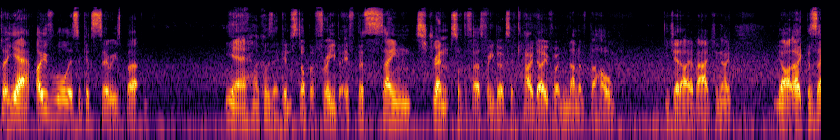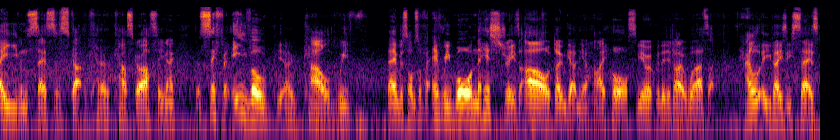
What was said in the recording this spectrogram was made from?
but yeah, overall it's a good series, but yeah, of course they couldn't stop at three. But if the same strengths of the first three books had carried over and none of the whole Jedi are bad, you know. You know, like Zey even says to Sc- Kal you know, the Sith are evil, you know, Kal, we've, they're responsible for every war in the histories. Oh, don't get on your high horse. You're with the Jedi are worse. Like how he basically says,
